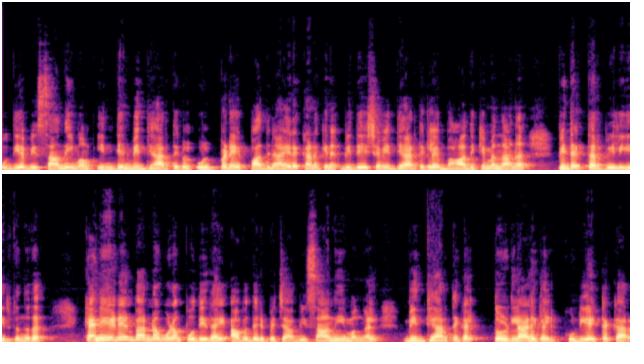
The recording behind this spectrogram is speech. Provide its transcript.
പുതിയ വിസ നിയമം ഇന്ത്യൻ വിദ്യാർത്ഥികൾ ഉൾപ്പെടെ പതിനായിരക്കണക്കിന് വിദേശ വിദ്യാർത്ഥികളെ ബാധിക്കുമെന്നാണ് വിദഗ്ധർ വിലയിരുത്തുന്നത്. കനേഡിയൻ ഭരണകൂടം പുതിയതായി അവതരിപ്പിച്ച വിസ നിയമങ്ങൾ വിദ്യാർത്ഥികൾ തൊഴിലാളികൾ കുടിയേറ്റക്കാർ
